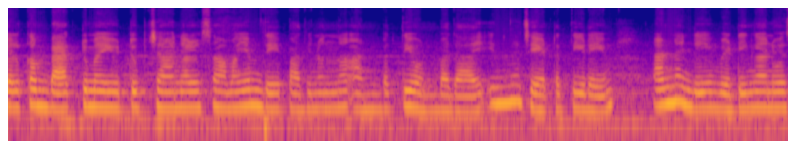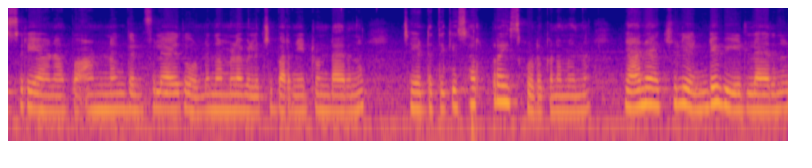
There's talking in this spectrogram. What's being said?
Welcome back to my YouTube channel. സമയം ദേ പതിനൊന്ന് അൻപത്തി ഒൻപതായി ഇന്ന് ചേട്ടത്തിയുടെയും അണ്ണന്റെയും വെഡിങ് ആനിവേഴ്സറിയാണ്. അപ്പോൾ അണ്ണൻ ഗൾഫിലായതുകൊണ്ട് നമ്മളെ വിളിച്ച് പറഞ്ഞിട്ടുണ്ടായിരുന്നു ചേട്ടത്തിക്ക് സർപ്രൈസ് കൊടുക്കണമെന്ന്. ഞാൻ ആക്ച്വലി എന്റെ വീട്ടിലായിരുന്നു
